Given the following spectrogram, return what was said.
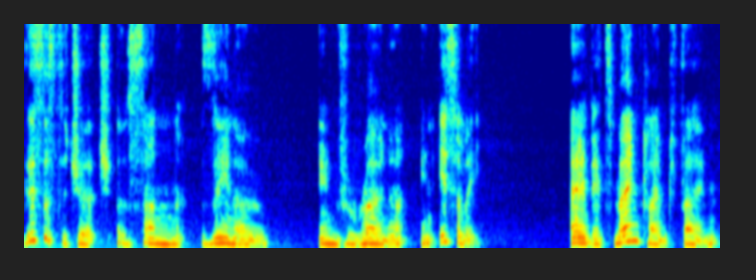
This is the church of San Zeno in Verona in Italy, and its main claim to fame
